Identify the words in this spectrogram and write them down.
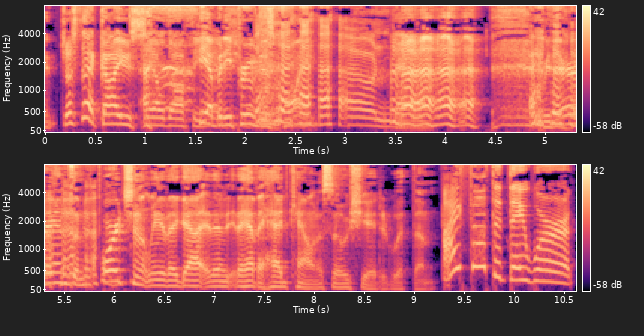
it- Just that guy who sailed off the yeah, but he proved his point. Oh no. Breatharians, unfortunately, they got they have a head count associated with them. I thought that they were.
